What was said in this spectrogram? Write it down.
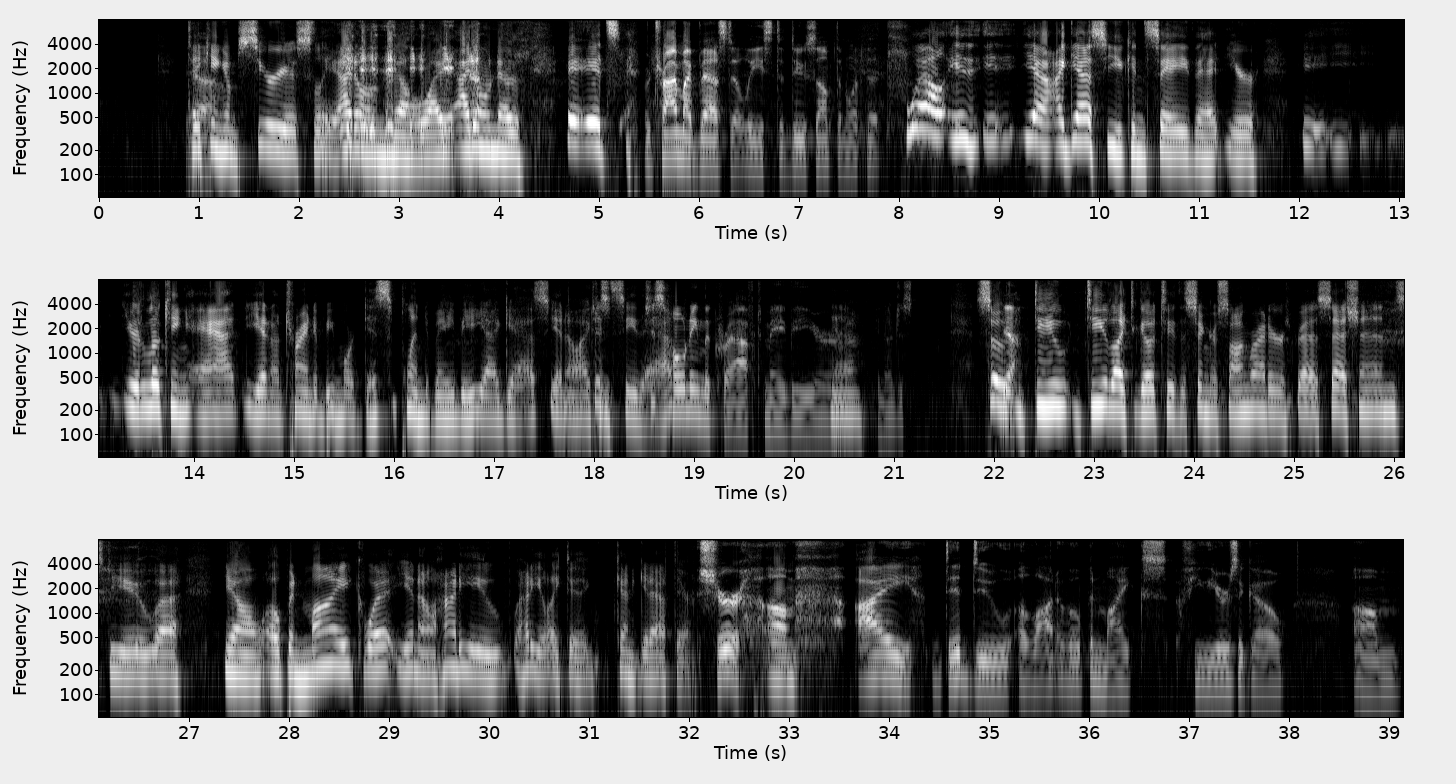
taking them seriously. I don't know. I, I don't know. It's We're trying my best at least to do something with it. well, it, it, yeah. I guess you can say that you're you're looking at you know trying to be more disciplined. Maybe I guess you know I can see that. Just honing the craft, maybe, or Yeah. you know, just So Yeah. do you do you like to go to the singer songwriter uh, sessions? Do you uh, you know open mic? What you know? How do you how do you like to kind of get out there? Sure. Um, I did do a lot of open mics a few years ago. Um,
